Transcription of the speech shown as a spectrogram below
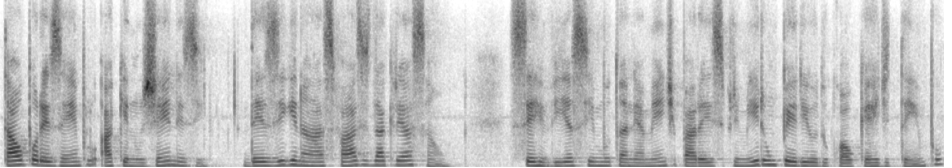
Tal, por exemplo, a que no Gênese designa as fases da criação. Servia simultaneamente para exprimir um período qualquer de tempo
